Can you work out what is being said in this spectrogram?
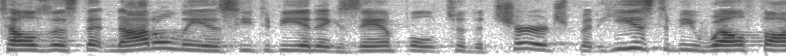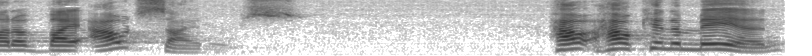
tells us that not only is he to be an example to the church, but he is to be well thought of by outsiders. How, how can a man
